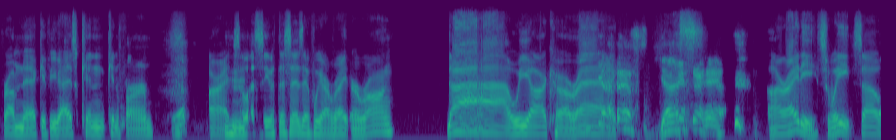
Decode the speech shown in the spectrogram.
from Nick. If you guys can confirm. Yep. All right, so let's see what this is. If we are right or wrong. Ah, we are correct. Yes. Yes. Yeah. All righty, sweet. So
